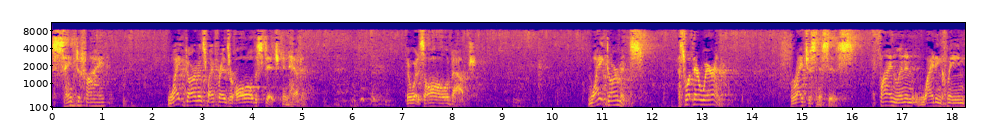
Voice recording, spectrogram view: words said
sanctified. White garments, my friends, are all the stitch in heaven. They're what it's all about. White garments. That's what they're wearing. Righteousnesses fine linen, white and clean,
